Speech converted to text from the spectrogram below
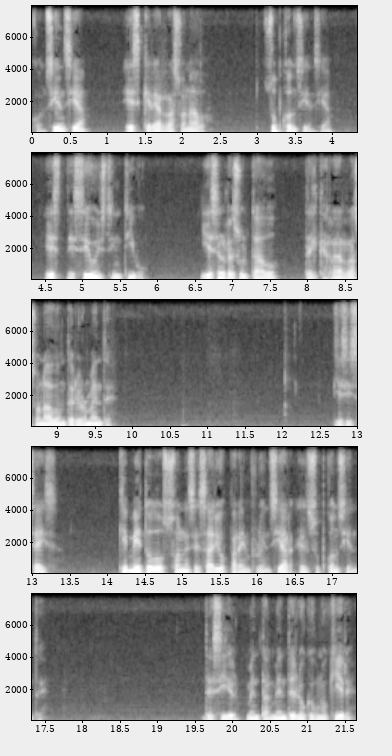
Conciencia es querer razonado. Subconsciencia es deseo instintivo y es el resultado del querer razonado anteriormente. 16. ¿Qué métodos son necesarios para influenciar el subconsciente? Decir mentalmente lo que uno quiere.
